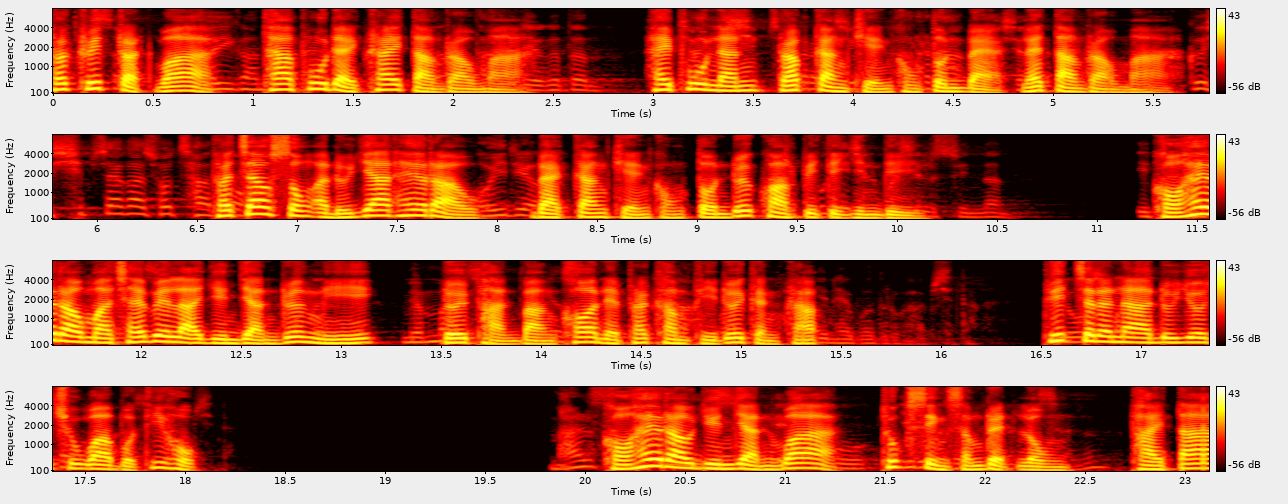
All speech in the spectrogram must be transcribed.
พระคริสต์ตรัสว่าถ้าผู้ใดใคร่ตามเรามา ให้ผู้นั้นรับกางเขนของตนแบกและตามเรามา พระเจ้าทรงอนุญาตให้เราแบกกางเขนของตนด้วยความปิติยินดี ขอให้เรามาใช้เวลายืนยันเรื่องนี้ โดยผ่านบางข้อในพระคัมภีร์ด้วยกันครับ พิจารณาดูโยชูวาบทที่ 6 ขอให้เรายืนยันว่าทุกสิ่งสำเร็จลง ภายใต้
